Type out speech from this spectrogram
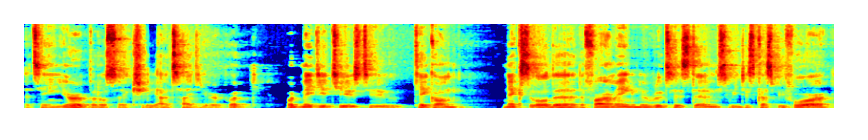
let's say in Europe, but also actually outside Europe? What, what made you choose to take on, next to all the, the farming, the root systems we discussed before,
